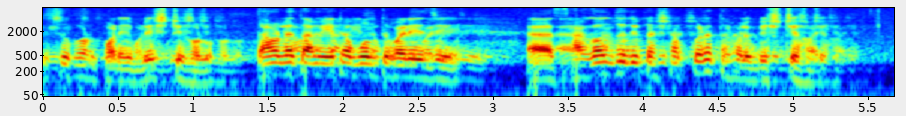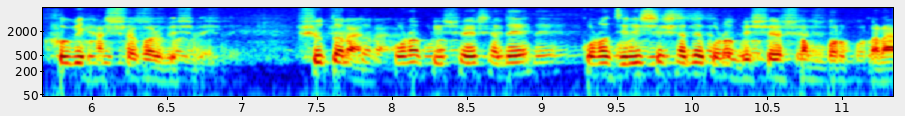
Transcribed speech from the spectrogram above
কিছুক্ষণ পরে বৃষ্টি হলো। তাহলে তো আমি এটা বলতে পারি যে ছাগল যদি পেশাব করে তাহলে বৃষ্টি হয়। খুবই হাস্যকর বিষয়। সুতরাং কোন বিষয়ের সাথে, কোন জিনিসের সাথে কোন বিষয়ের সম্পর্ক করা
